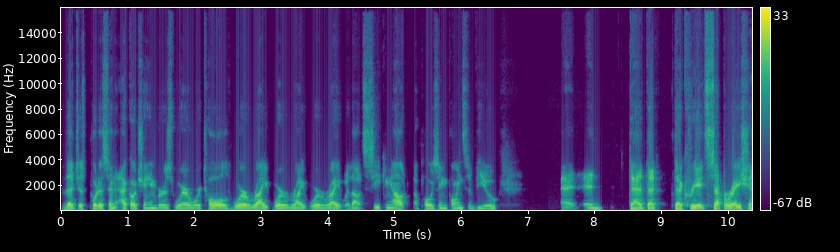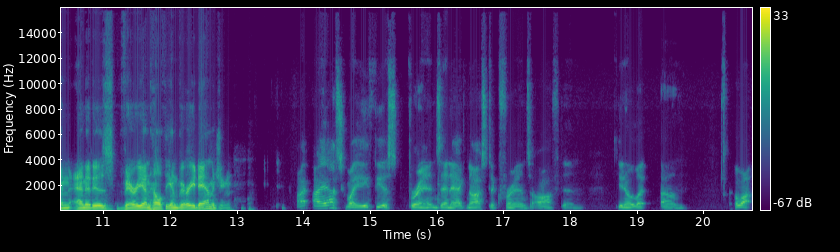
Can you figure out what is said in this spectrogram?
that just put us in echo chambers where we're told we're right we're right we're right without seeking out opposing points of view and, that that that creates separation and it is very unhealthy and very damaging. I, I ask my atheist friends and agnostic friends often you know like um a lot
